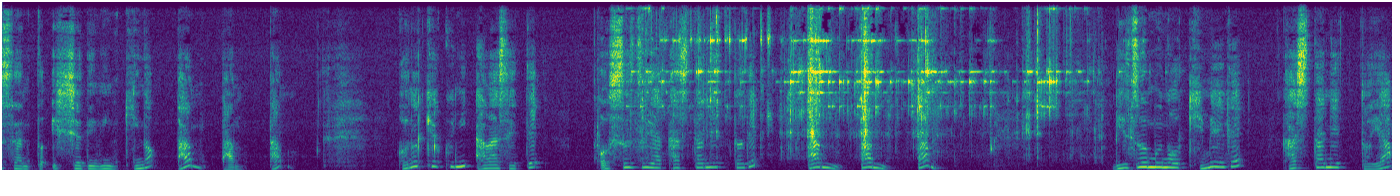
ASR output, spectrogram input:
さんと一緒に人気のパンパンパン。この曲に合わせてお鈴やカスタネットでパンパンパン。リズムの決めでカスタネットや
